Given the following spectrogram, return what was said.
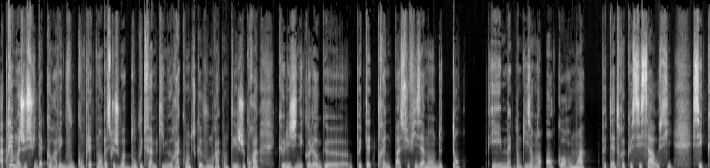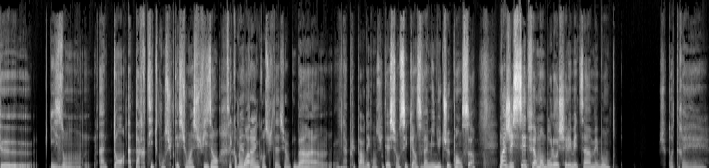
Après, moi, je suis d'accord avec vous complètement parce que je vois beaucoup de femmes qui me racontent ce que vous me racontez. Je crois que les gynécologues euh, peut-être prennent pas suffisamment de temps. Et maintenant qu'ils en ont encore moins, peut-être que c'est ça aussi. C'est que ils ont un temps à partie de consultation insuffisant. C'est combien de temps une consultation? Ben, la plupart des consultations, c'est 15-20 minutes, je pense. Moi, j'essaie de faire mon boulot chez les médecins, mais bon, je suis pas très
